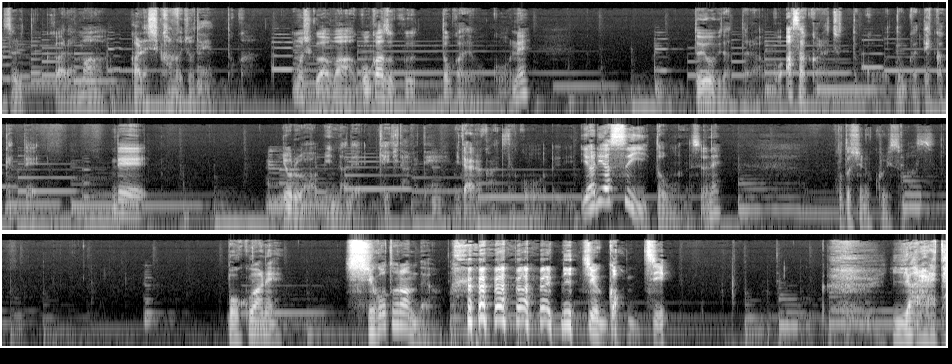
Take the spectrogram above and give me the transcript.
それからまあ彼氏彼女でとか、もしくはまあご家族とかでもこうね、土曜日だったらこう朝からちょっとこうどっか出かけて、で、夜はみんなでケーキ食べみたいな感じでこうやりやすいと思うんですよね。今年のクリスマス。僕はね仕事なんだよ。25日。やられた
